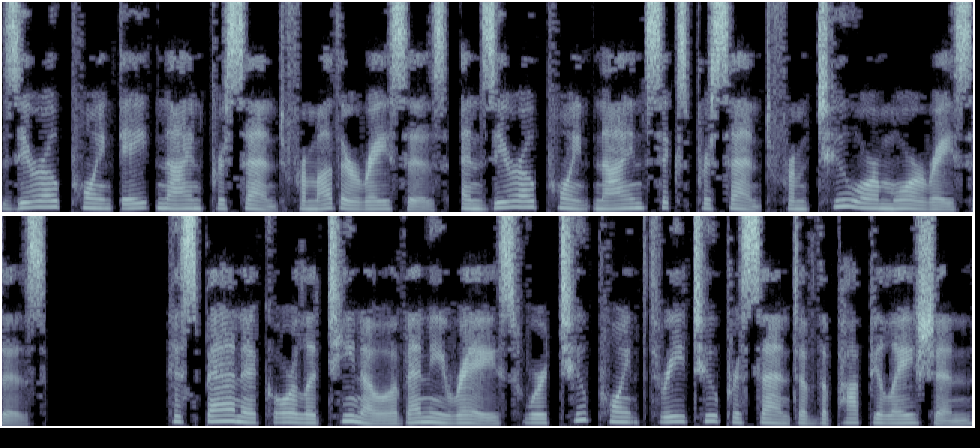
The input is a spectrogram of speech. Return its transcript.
0.89% from other races, and 0.96% from two or more races. Hispanic or Latino of any race were 2.32% of the population.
